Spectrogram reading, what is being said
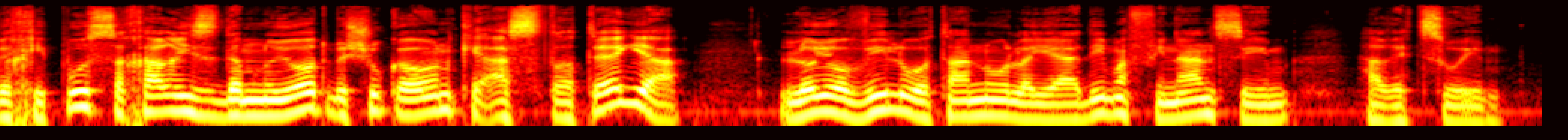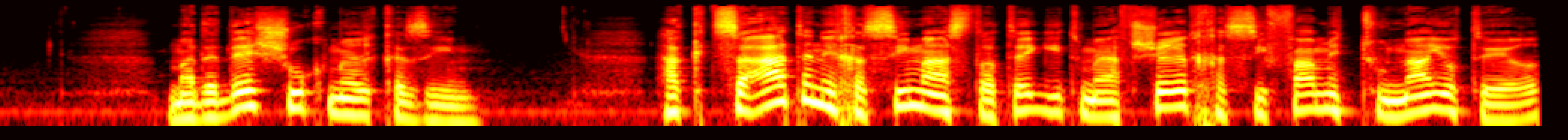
וחיפוש אחר הזדמנויות בשוק ההון כאסטרטגיה לא יובילו אותנו ליעדים הפיננסיים הרצויים. מדדי שוק מרכזיים הקצאת הנכסים האסטרטגית מאפשרת חשיפה מתונה יותר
